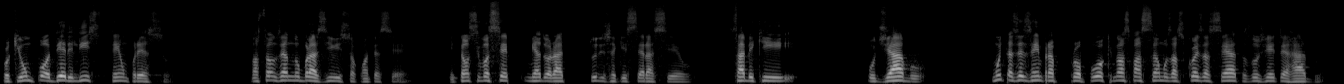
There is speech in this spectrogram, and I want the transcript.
porque um poder ilícito tem um preço. Nós estamos vendo no Brasil isso acontecer. Então, se você me adorar, tudo isso aqui será seu. Sabe que o diabo muitas vezes vem para propor que nós façamos as coisas certas do jeito errado.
